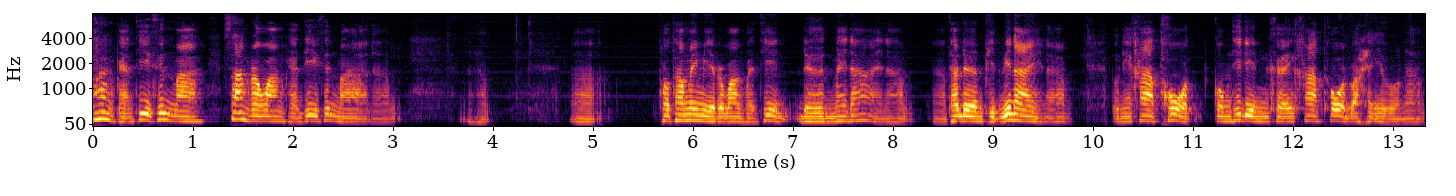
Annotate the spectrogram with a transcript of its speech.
สร้างแผนที่ขึ้นมา สร้างระวางแผนที่ขึ้นมานะครับนะครับเพราะถ้าไม่มีระวางแผนที่เดินไม่ได้นะครับถ้าเดินผิดวินัยนะครับ ตัวนี้ค่าโทษกรมที่ดินเคยค่าโทษไว้อยู่นะครับ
